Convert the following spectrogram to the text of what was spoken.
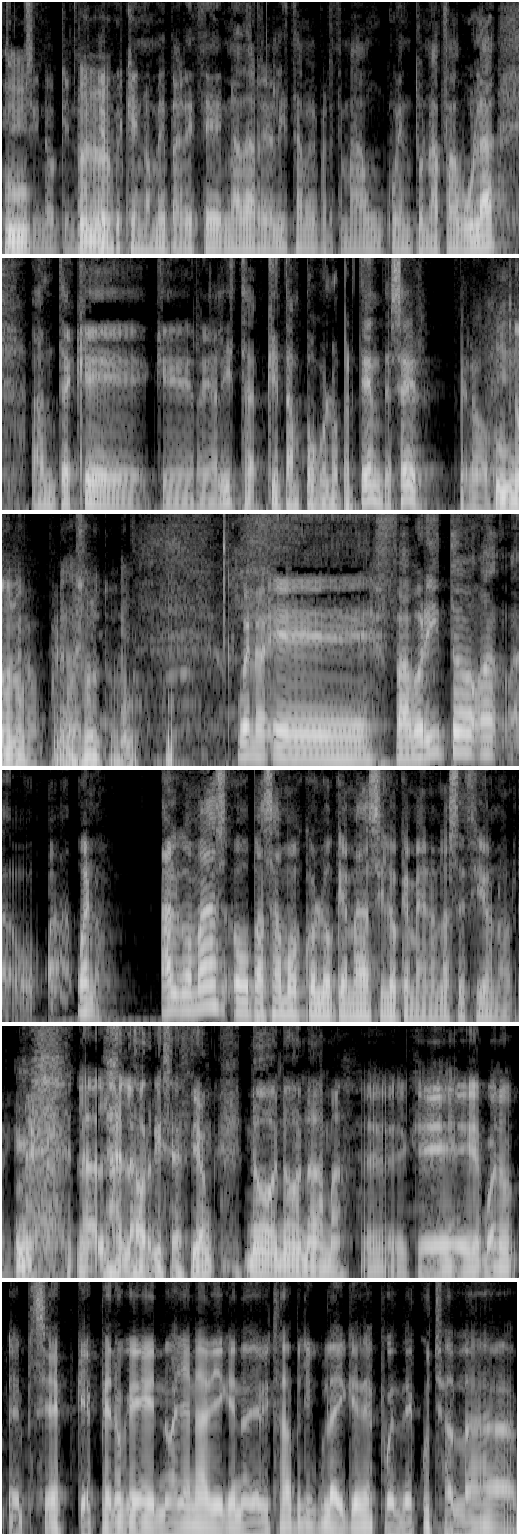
mm. sino que no, me, que no me parece nada realista, me parece más un cuento, una fábula, antes que, que realista, que tampoco lo pretende ser. Pero, no, no, en absoluto. Bueno, eh, favorito. Ah, ah, bueno, ¿algo más o pasamos con lo que más y lo que menos? La sección Horri. La, la, la sección. No, no, nada más. Eh, que bueno, eh, que espero que no haya nadie que no haya visto la película y que después de escucharla,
